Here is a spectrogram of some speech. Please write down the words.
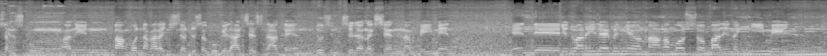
Since kung ano yung bangko nakaregister doon sa Google AdSense natin, doon sila nag-send ng payment. And then January 11 ngayon mga kamos, so bali nag-email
